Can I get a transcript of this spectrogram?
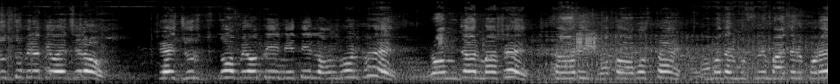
যুদ্ধ বিরতি হয়েছিল। সেই যুদ্ধ বিরতি নীতি লঙ্ঘন করে রমজান মাসে তাহারি গত অবস্থায় আমাদের মুসলিম ভাইদের উপরে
